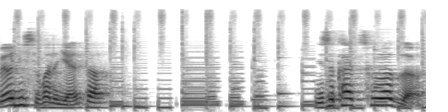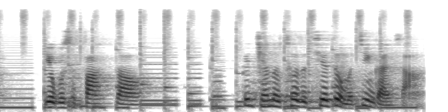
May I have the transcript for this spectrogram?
没有你喜欢的颜色？你是开车子又不是发烧，跟前头车子贴这么近干啥？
